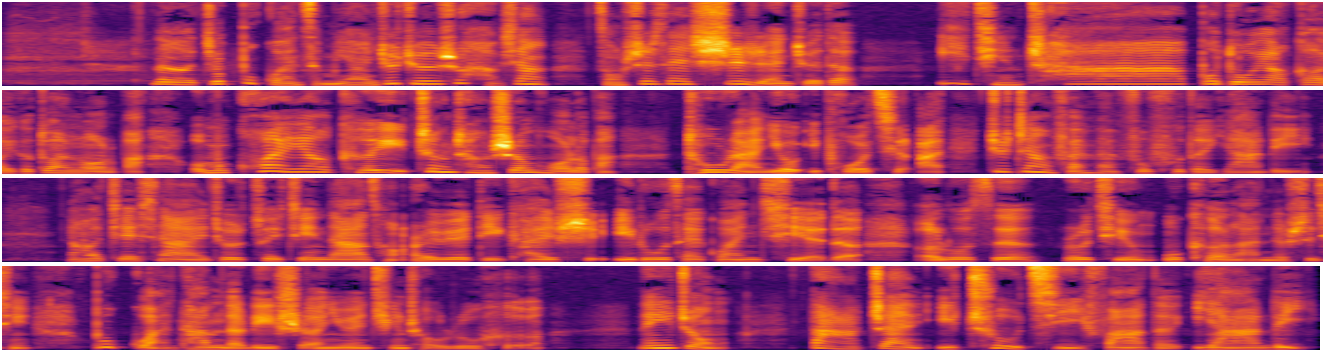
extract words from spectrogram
那就不管怎么样，你就觉得说好像总是在世人觉得疫情差不多要告一个段落了吧，我们快要可以正常生活了吧。突然又一波起来，就这样反反复复的压力。然后接下来就是最近大家从二月底开始一路在关切的俄罗斯入侵乌克兰的事情，不管他们的历史恩怨情仇如何，那一种大战一触即发的压力，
